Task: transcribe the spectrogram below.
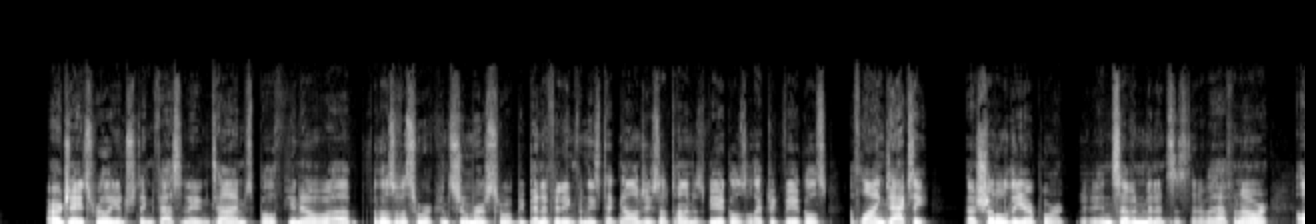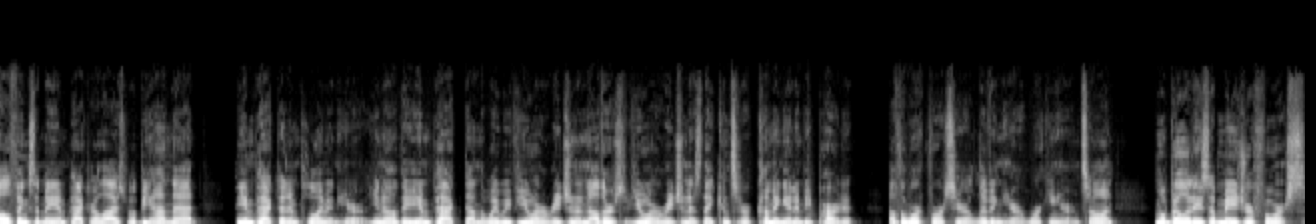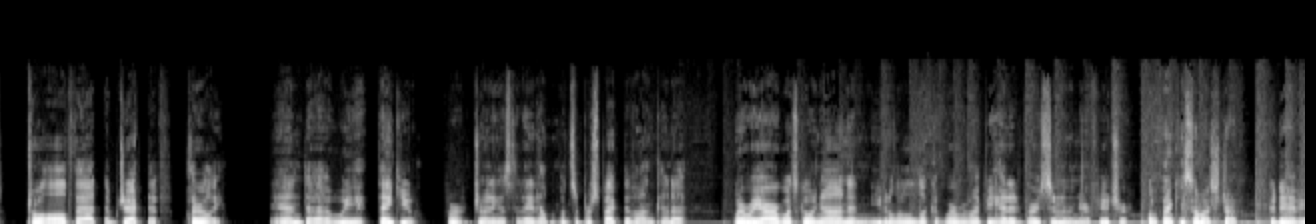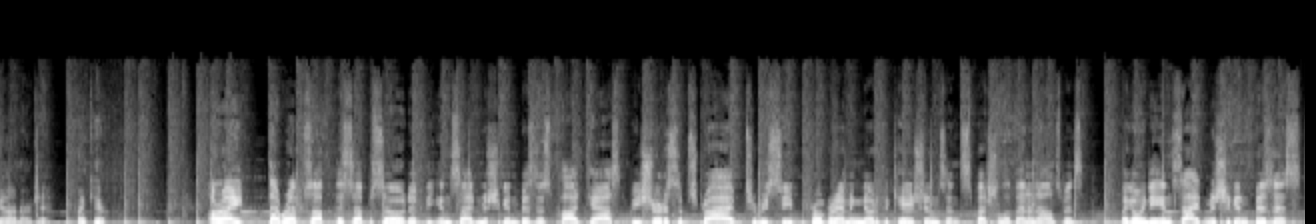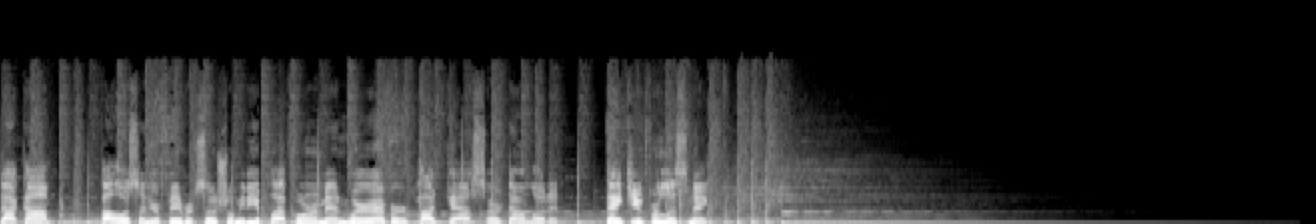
RJ, it's really interesting, fascinating times, both, you know, uh, for those of us who are consumers who will be benefiting from these technologies, autonomous vehicles, electric vehicles, a flying taxi, a shuttle to the airport in seven minutes instead of a half an hour, all things that may impact our lives. But beyond that, the impact on employment here, you know, the impact on the way we view our region and others view our region as they consider coming in and be part of the workforce here, living here, working here, and so on. Mobility is a major force to all of that objective, clearly. And uh, we thank you for joining us today and helping put some perspective on kind of where we are, what's going on, and even a little look at where we might be headed very soon in the near future. Well, thank you so much, Jeff. Good to have you on, RJ. Thank you. All right, that wraps up this episode of the Inside Michigan Business Podcast. Be sure to subscribe to receive programming notifications and special event announcements by going to InsideMichiganBusiness.com. Follow us on your favorite social media platform and wherever podcasts are downloaded. Thank you for listening.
